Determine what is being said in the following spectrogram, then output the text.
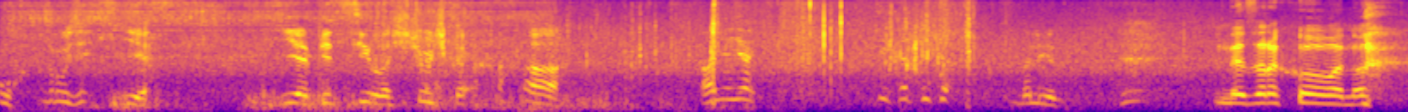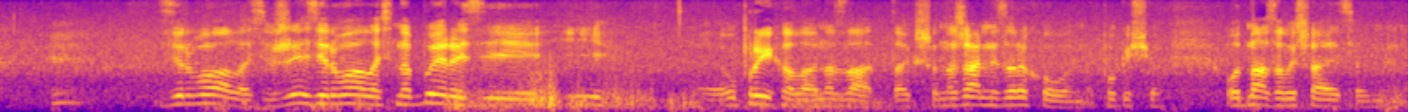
Ух, друзі, є. Є, підсіла щучка. Ай-яй-яй. Тихо, тихо. Блін. Не зараховано. Зірвалась, вже зірвалась на березі і е, уприхала назад. Так що, на жаль, не зараховано. Поки що одна залишається в мене.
